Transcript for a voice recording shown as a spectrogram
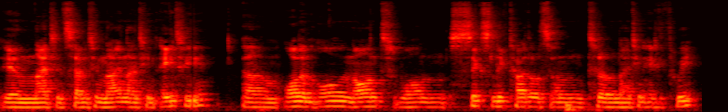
in 1979-1980. Um, all in all, Nantes won six league titles until 1983.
